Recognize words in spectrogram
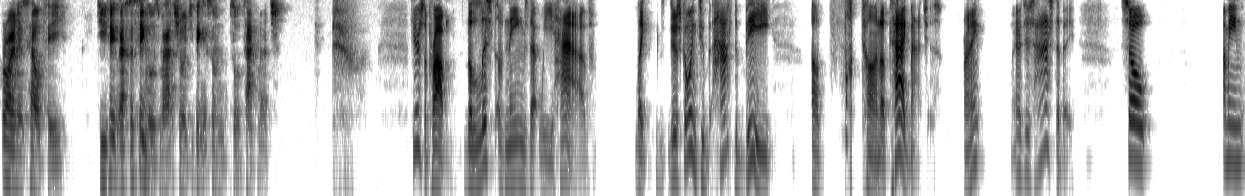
Bryan is healthy, do you think that's a singles match or do you think it's some sort of tag match? Here's the problem: the list of names that we have, like, there's going to have to be a fuck ton of tag matches, right? It just has to be. So, I mean,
